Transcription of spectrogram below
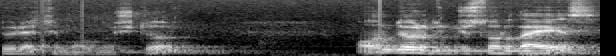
üretim olmuştur. 14. sorudayız.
